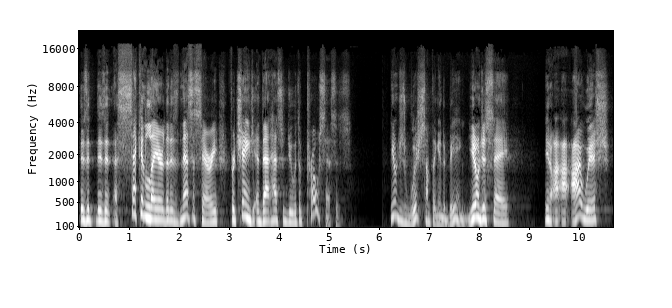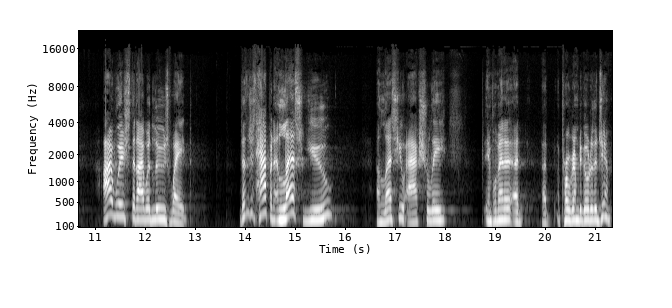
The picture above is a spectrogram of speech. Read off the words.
there's, a, there's a, a second layer that is necessary for change, and that has to do with the processes. You don't just wish something into being. You don't just say, you know, I, I, I wish, I wish that I would lose weight. It doesn't just happen unless you, unless you actually implement a, a, a program to go to the gym.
